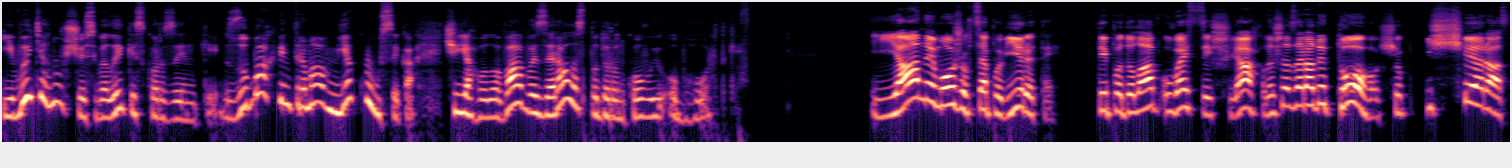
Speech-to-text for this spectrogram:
і витягнув щось велике з корзинки. В зубах він тримав м'якусика, чия голова визирала з подарункової обгортки. Я не можу в це повірити. Ти подолав увесь цей шлях лише заради того, щоб іще раз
